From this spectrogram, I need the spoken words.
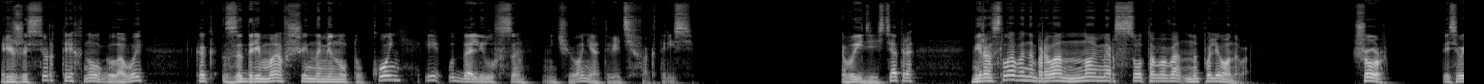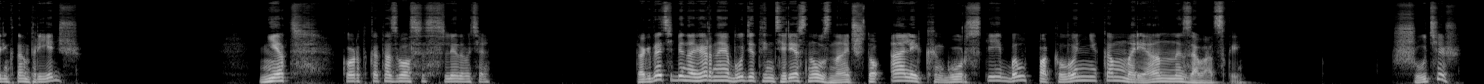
Режиссер тряхнул головой, как задремавший на минуту конь, и удалился, ничего не ответив актрисе. Выйдя из театра, Мирослава набрала номер сотового Наполеонова. «Шур, ты сегодня к нам приедешь?» «Нет», — коротко отозвался следователь. Тогда тебе, наверное, будет интересно узнать, что Алик Гурский был поклонником Марианны Завадской. Шутишь?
